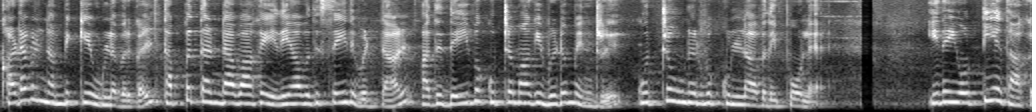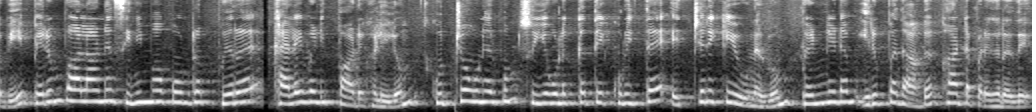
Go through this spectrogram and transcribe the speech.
கடவுள் நம்பிக்கை உள்ளவர்கள் தப்பு தண்டாவாக எதையாவது செய்துவிட்டால் அது தெய்வ குற்றமாகி விடும் என்று குற்ற உணர்வுக்குள்ளாவதைப் போல. இதை ஒட்டியதாகவே பெரும்பாலான சினிமா போன்ற பிற கலை வழிபாடுகளிலும் குற்ற உணர்வும் சுய ஒழுக்கத்தை குறித்த எச்சரிக்கை உணர்வும் பெண்ணிடம் இருப்பதாக காட்டப்படுகிறது.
